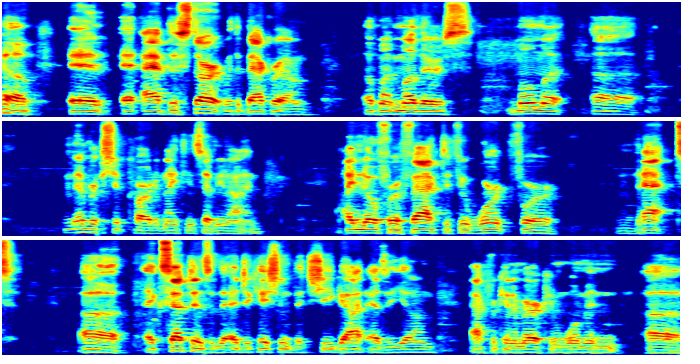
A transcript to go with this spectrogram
um, and I have to start with the background of my mother's MoMA uh, membership card in 1979. I know for a fact if it weren't for that uh, acceptance and the education that she got as a young African American woman uh,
